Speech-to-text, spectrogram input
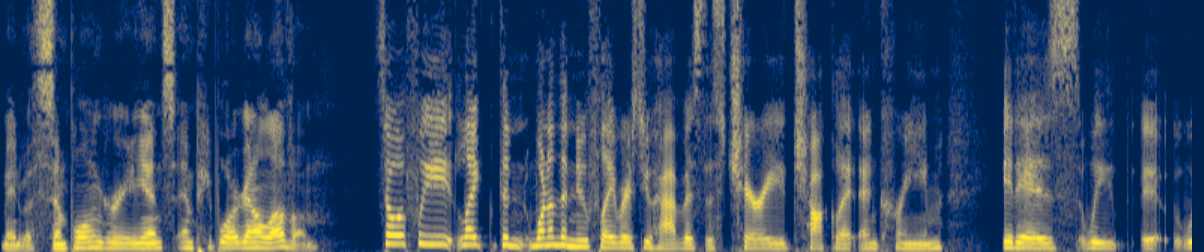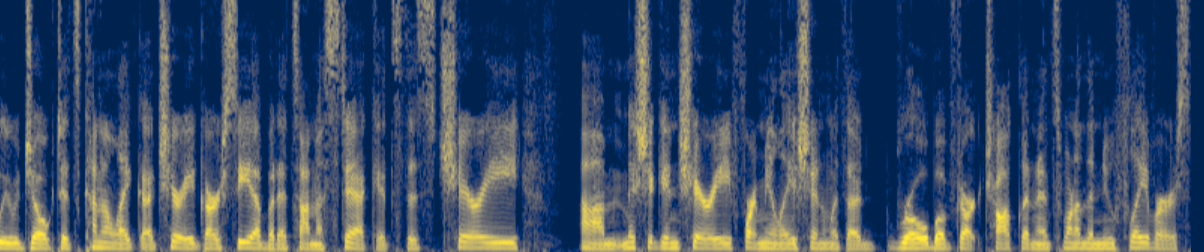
made with simple ingredients, and people are going to love them. So if we like the one of the new flavors you have is this cherry chocolate and cream. It is we it, we joked it's kind of like a cherry Garcia, but it's on a stick. It's this cherry um, Michigan cherry formulation with a robe of dark chocolate, and it's one of the new flavors.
